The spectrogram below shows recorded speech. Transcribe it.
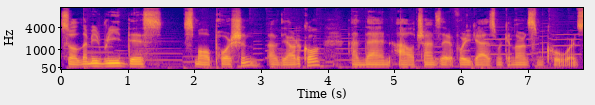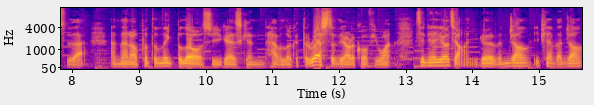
so let me read this small portion of the article and then I'll translate it for you guys and we can learn some cool words through that. And then I'll put the link below so you guys can have a look at the rest of the article if you want. 今天要讲一个文章，一篇文章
